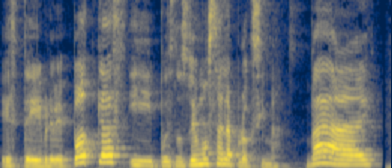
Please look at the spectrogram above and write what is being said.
este breve podcast. Y pues nos vemos a la próxima. Bye.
